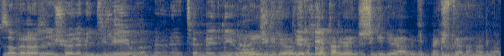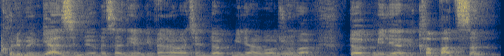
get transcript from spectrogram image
Zafer Ali'nin şöyle bir dileği var yani temenni o. Yayıncı gidiyor. Diyor işte ki, Katar yayıncısı gidiyor abi. Gitmek istiyor adam her gün. kulübün gelsin diyor. Mesela diyelim ki Fenerbahçe'nin 4 milyar borcu mu var? 4 milyarı kapatsın.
